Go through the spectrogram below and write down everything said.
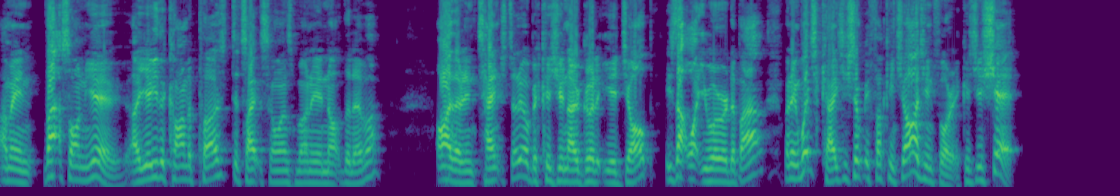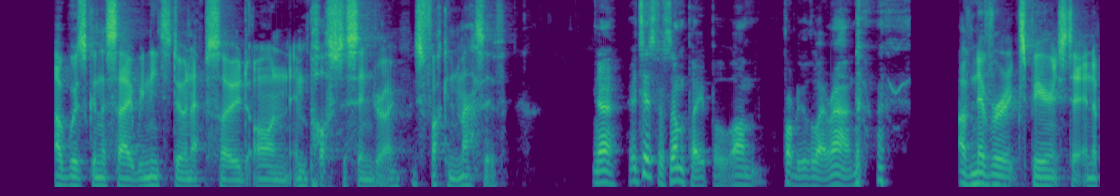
I mean, that's on you. Are you the kind of person to take someone's money and not deliver? Either intentionally or because you're no good at your job? Is that what you're worried about? But in which case, you shouldn't be fucking charging for it because you're shit. I was going to say, we need to do an episode on imposter syndrome. It's fucking massive. Yeah, it is for some people. I'm probably the other way around. I've never experienced it in a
